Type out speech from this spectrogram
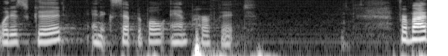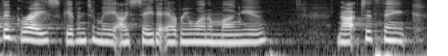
what is good and acceptable and perfect. For by the grace given to me, I say to everyone among you, not to think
